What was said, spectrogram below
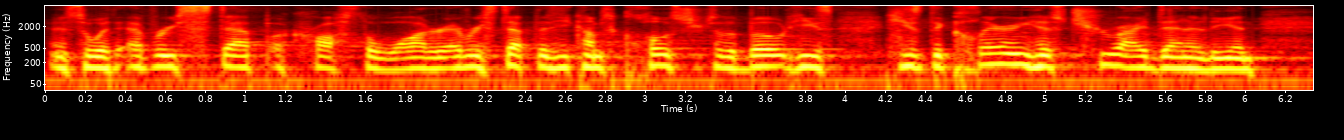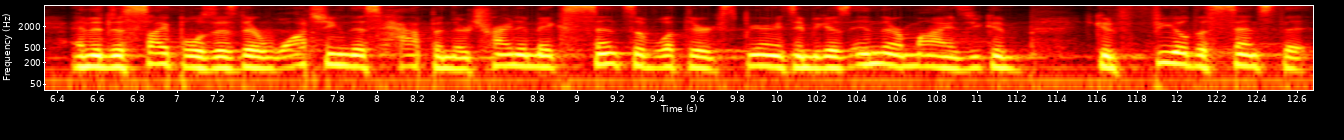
And so, with every step across the water, every step that he comes closer to the boat, he's, he's declaring his true identity. And, and the disciples, as they're watching this happen, they're trying to make sense of what they're experiencing because in their minds, you can, you can feel the sense that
